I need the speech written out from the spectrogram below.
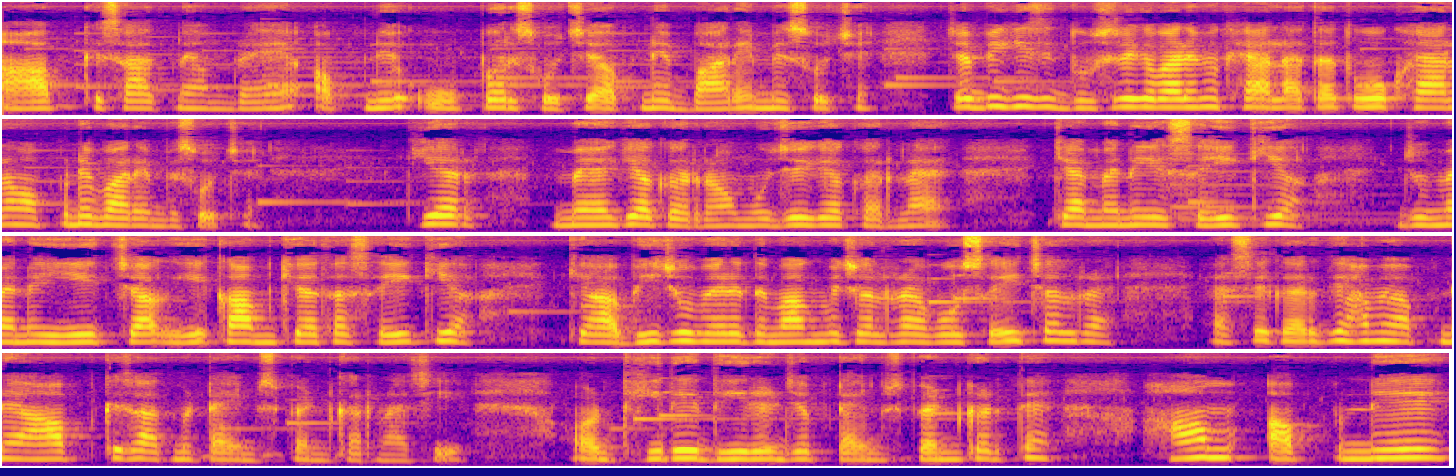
आप के साथ में हम रहें, अपने ऊपर सोचें, अपने बारे में सोचें। जब भी किसी दूसरे के बारे में ख्याल आता है तो वो ख्याल हम अपने बारे में सोचें कि यार, मैं क्या कर रहा हूँ, मुझे क्या करना है? क्या मैंने ये सही किया? जो मैंने ये चा, ये काम किया था सही किया? क्या अभी जो मेरे दिमाग में चल रहा है, वो सही चल रहा है? ऐसे करके हमें अपने आप के साथ में टाइम स्पेंड करना चाहिए। और धीरे धीरे जब टाइम स्पेंड करते हैं, हम अपने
